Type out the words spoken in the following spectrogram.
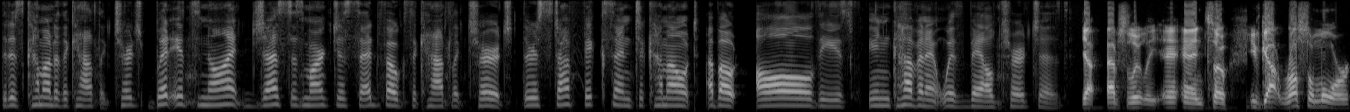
that has come out of the Catholic Church, but it's not just as Mark just said, folks, the Catholic Church. There's stuff fixing to come out about all these in covenant with Baal churches. Yeah, absolutely. And, and so you've got Russell Moore,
